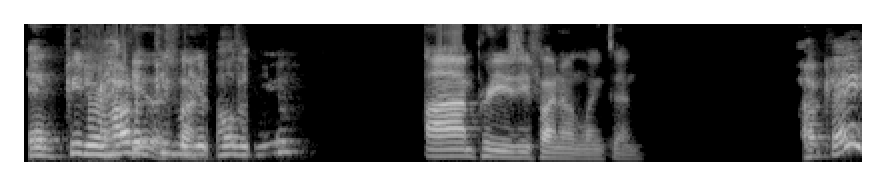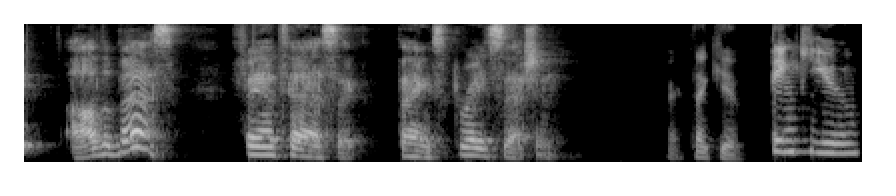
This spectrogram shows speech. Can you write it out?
And Peter, Thank how do people get hold of you? I'm pretty easy to find on LinkedIn. Okay. All the best. Fantastic. Thanks. Great session. Right, thank you. Thank you.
